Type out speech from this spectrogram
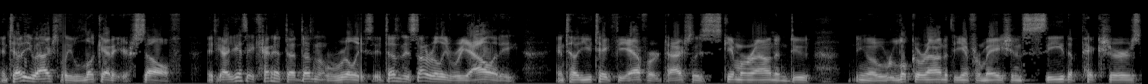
until you actually look at it yourself, it, I guess it kind of doesn't really. It doesn't. It's not really reality until you take the effort to actually skim around and do, you know, look around at the information, see the pictures,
